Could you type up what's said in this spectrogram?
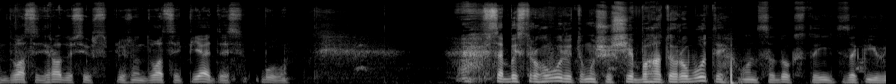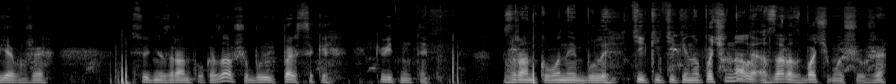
20 градусів з плюсом 25 десь було. Все швидко говорю, тому що ще багато роботи. Вон садок стоїть, заквів. Я вже сьогодні зранку казав, що будуть персики квітнути. Зранку вони були тільки-тільки починали, а зараз бачимо, що вже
